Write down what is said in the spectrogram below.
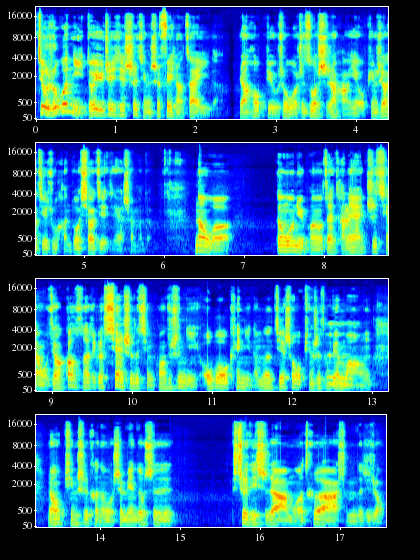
就如果你对于这些事情是非常在意的，然后比如说我是做时尚行业，我平时要接触很多小姐姐什么的，那我跟我女朋友在谈恋爱之前，我就要告诉她这个现实的情况，就是你 O 不 OK，你能不能接受？我平时特别嗯忙，然后平时可能我身边都是设计师啊、模特啊什么的这种，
